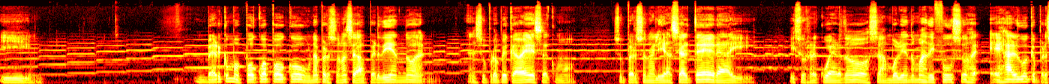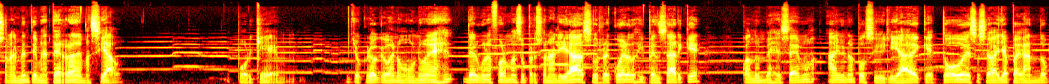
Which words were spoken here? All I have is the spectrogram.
Y ver como poco a poco una persona se va perdiendo en, en su propia cabeza, como su personalidad se altera y, y sus recuerdos se van volviendo más difusos, es algo que personalmente me aterra demasiado porque yo creo que bueno, uno es de alguna forma su personalidad, sus recuerdos y pensar que cuando envejecemos hay una posibilidad de que todo eso se vaya apagando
